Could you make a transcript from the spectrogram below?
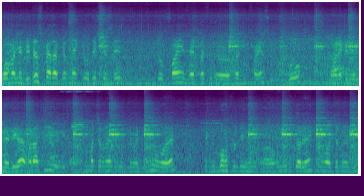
गवर्नमेंट ने डिटेल्स पैदा करने के उद्देश्य से जो फाइन है ट्रैफ़िक फाइन्स को बढ़ाने का निर्णय लिया है। हालाँकि हिमाचल में भी इम्प्लीमेंट नहीं हुआ है, लेकिन बहुत जल्दी हम उम्मीद कर रहे हैं कि हिमाचल में भी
